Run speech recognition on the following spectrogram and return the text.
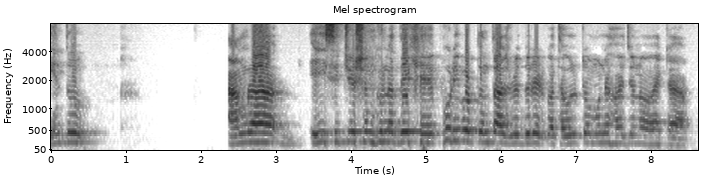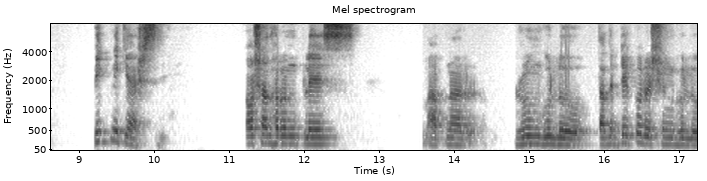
কিন্তু আমরা এই সিচুয়েশনগুলো দেখে পরিবর্তন তো আসবে, দূরের কথা। উল্টো মনে হয় যেন একটা পিকনিকে আসছি। অসাধারণ প্লেস আপনার রুমগুলো তাদের ডেকোরেশনগুলো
